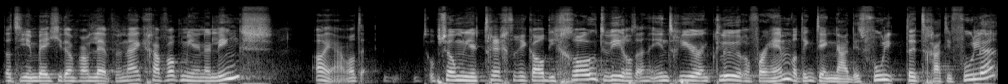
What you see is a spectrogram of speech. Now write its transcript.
Dat hij een beetje dan kan letten. Nou, ik ga wat meer naar links. Oh ja, want op zo'n manier trechter ik al die grote wereld aan interieur en kleuren voor hem. Want ik denk, nou, dit, voel, dit gaat hij voelen.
